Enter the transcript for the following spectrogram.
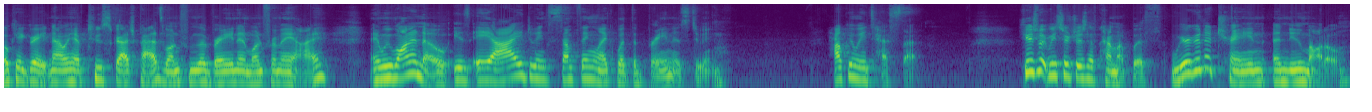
Okay, great. Now we have two scratch pads, one from the brain and one from AI. And we want to know is AI doing something like what the brain is doing? How can we test that? Here's what researchers have come up with we're going to train a new model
